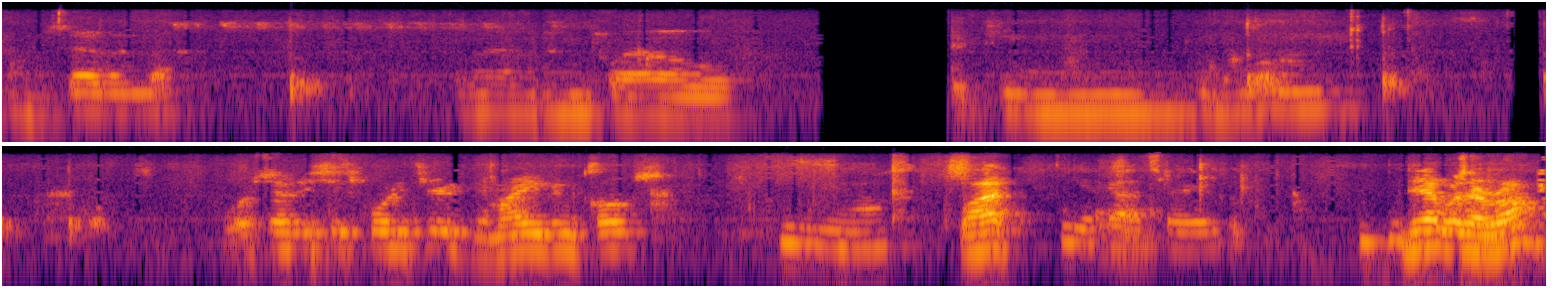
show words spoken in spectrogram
twenty-seven, eleven, twelve, fifteen, twenty-one. Four seventy-six, forty-three, am I even close? Yeah, What? yeah, that's right. Did, was I wrong?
